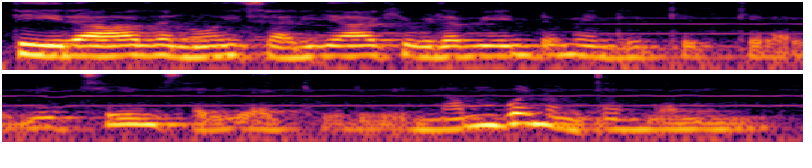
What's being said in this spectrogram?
தீராத நோய் சரியாகி விட வேண்டும் என்று கேட்கிறார் நிச்சயம் சரியாக்கி விடுவேன். நம்பணும் தங்கமே.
